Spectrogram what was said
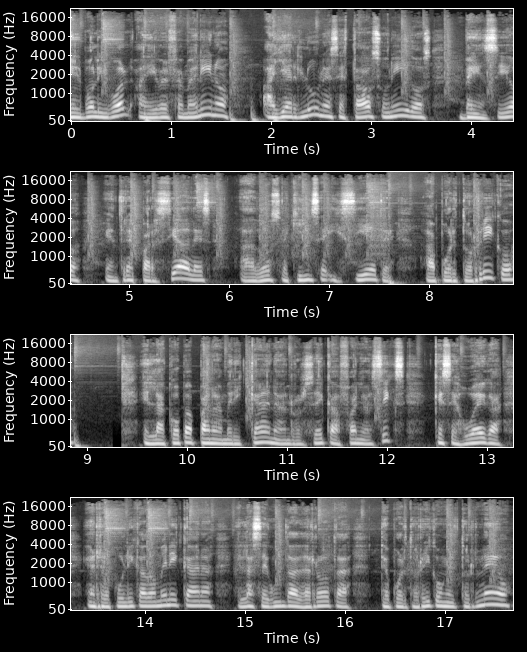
el voleibol a nivel femenino, ayer lunes Estados Unidos venció en tres parciales a 12, 15 y 7 a Puerto Rico en la Copa Panamericana en Roseca Final Six, que se juega en República Dominicana, en la segunda derrota de Puerto Rico en el torneo.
